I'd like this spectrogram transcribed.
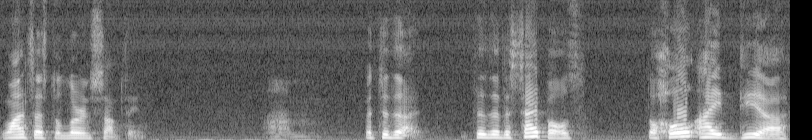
wants us to learn something. Um, but to the, to the disciples, the whole idea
